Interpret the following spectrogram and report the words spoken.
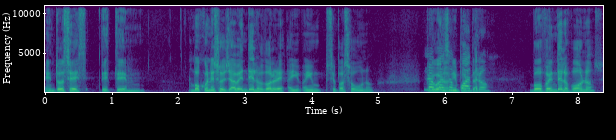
Entonces, este, vos con eso ya vendés los dólares. Hay, hay un, se pasó uno. Pero bueno, no importa. Cuatro. Vos vendés los bonos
